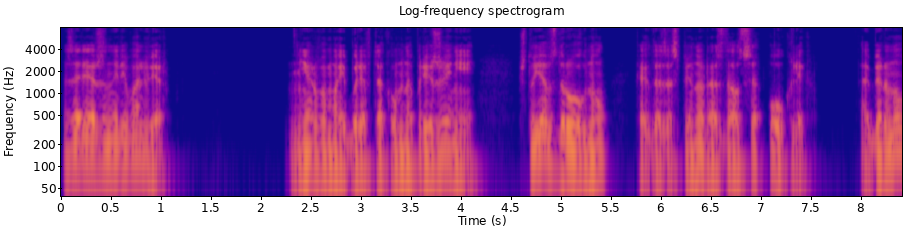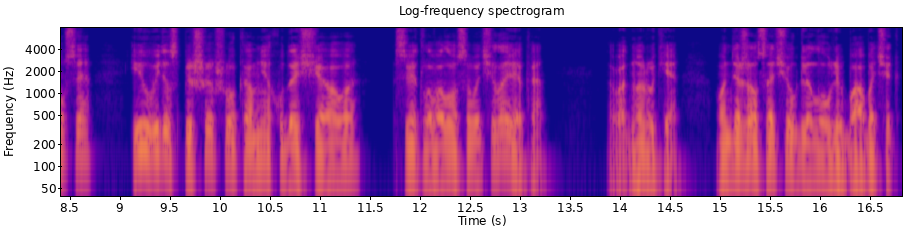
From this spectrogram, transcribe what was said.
заряженный револьвер. Нервы мои были в таком напряжении, что я вздрогнул, когда за спиной раздался оклик. Обернулся и увидел спешившего ко мне худощавого, светловолосого человека. В одной руке он держал сачок для ловли бабочек,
